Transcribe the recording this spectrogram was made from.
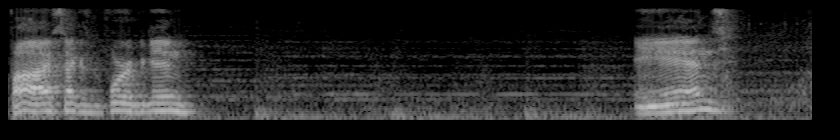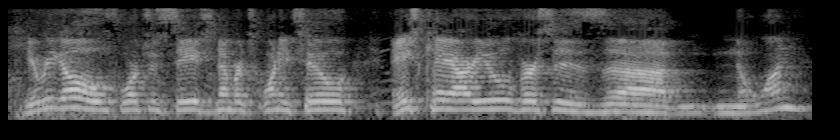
5 seconds before we begin. And here we go, Fortress Siege number 22, HKRU versus uh, no one?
